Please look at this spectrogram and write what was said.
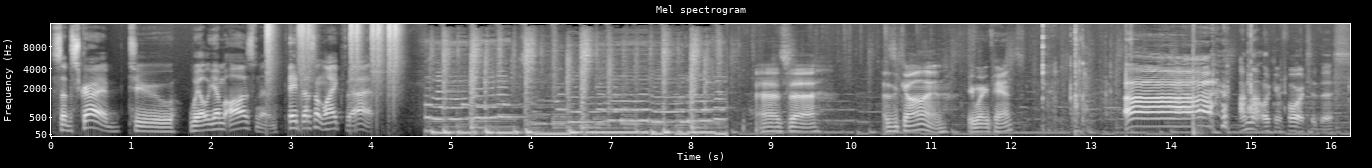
Subscribe to William Osman. It doesn't like that. That's uh, How's it going? Are you wearing pants? Ah! I'm not looking forward to this.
